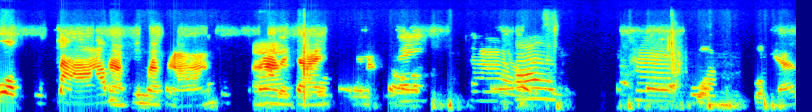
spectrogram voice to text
บวกสามอะขึ้นมาสามห้าในใจในนับต่อได้เก้า ห้าบวกบวกเขียน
